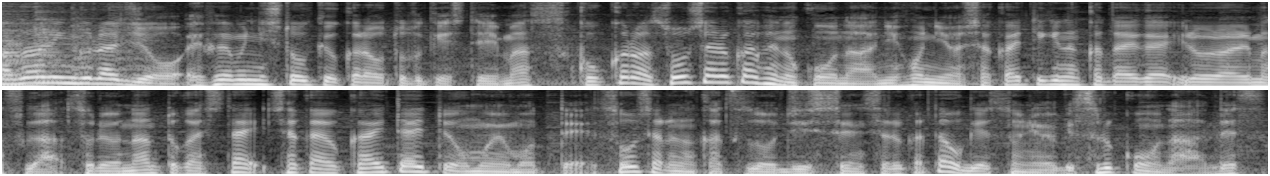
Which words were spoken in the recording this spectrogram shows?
ハザーリングラジオ FM 西東京からお届けしています。ここからはソーシャルカフェのコーナー日本には社会的な課題がいろいろありますがそれを何とかしたい社会を変えたいという思いを持ってソーシャルな活動を実践している方をゲストにお呼びするコーナーです。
